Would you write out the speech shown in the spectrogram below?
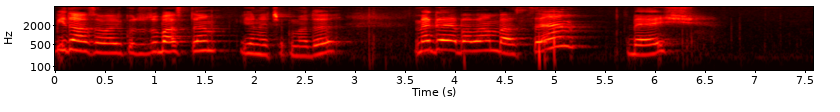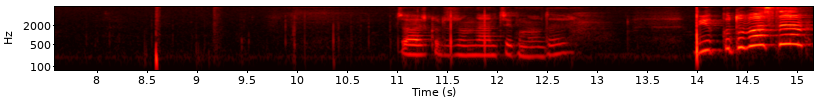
Bir daha savaş kutusu bastım. Yine çıkmadı. Mega'ya babam bassın. 5. Savaş kutusundan çıkmadı. Büyük kutu bastım.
